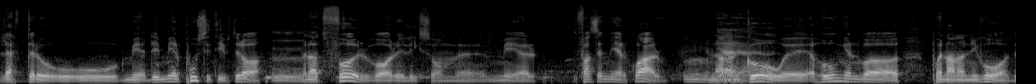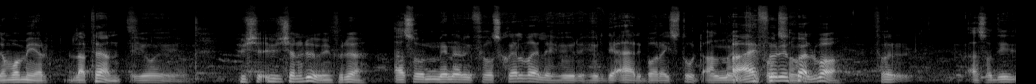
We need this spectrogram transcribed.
lättare och, och, mer, det är mer positivt idag. Men att förr var det liksom eh, mer, det fanns en mer charm. En annan ja, go. Eh, hungern var på en annan nivå. Den var mer latent. Jo, jo, jo. Hur, hur känner du inför det? Alltså menar du för oss själva eller hur, hur det är bara i stort allmänt? Nej, för dig som- själva. För, alltså det,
